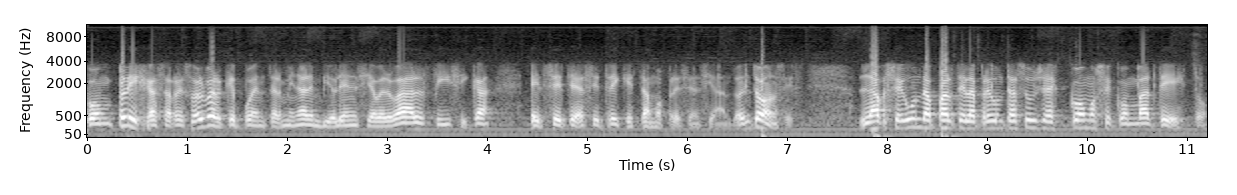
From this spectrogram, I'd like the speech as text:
complejas a resolver que pueden terminar en violencia verbal, física, etcétera, etcétera, y que estamos presenciando. Entonces, la segunda parte de la pregunta suya es cómo se combate esto.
